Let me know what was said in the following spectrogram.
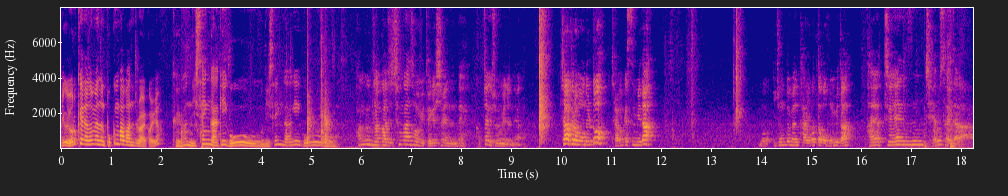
이거 요렇게 내놓으면 볶음밥 한 줄 알걸요? 그건 네 생각이고 네 생각이고 방금 전까지 층간소음이 되게 심했는데 갑자기 조용해졌네요. 자 그럼 오늘도 잘 먹겠습니다. 뭐 이 정도면 다 익었다고 봅니다. 다이어트 앤 제로 사이다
